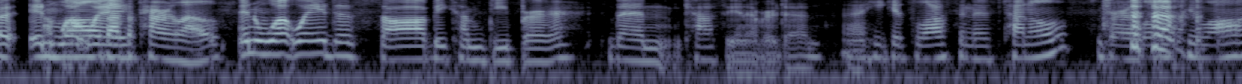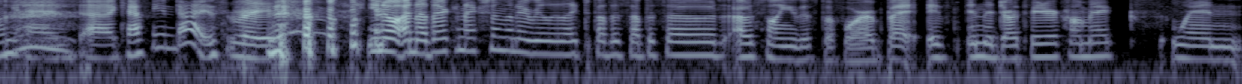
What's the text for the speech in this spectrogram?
But in I'm what all way? about the parallels. in what way does Saw become deeper than Cassian ever did? Uh, he gets lost in those tunnels for a little too long, and uh, Cassian dies. Right. you know, another connection that I really liked about this episode, I was telling you this before, but if in the Darth Vader comics, when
